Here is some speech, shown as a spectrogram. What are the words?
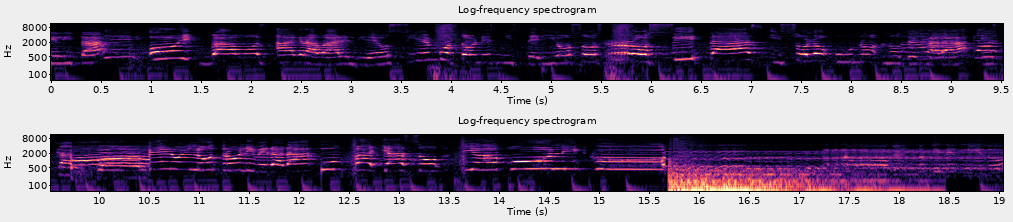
Danielita? Sí. Hoy vamos a grabar el video 100 botones misteriosos, rositas y solo uno nos dejará escapar. Pero el otro liberará un payaso diabólico. ¿No tienes miedo?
